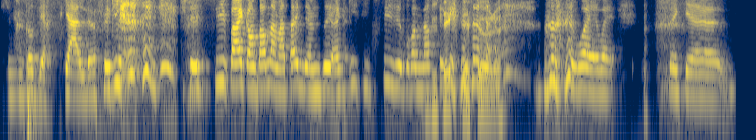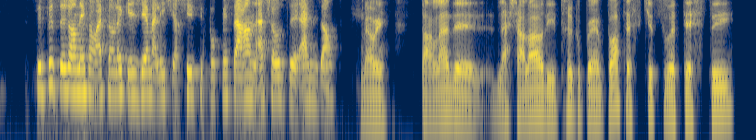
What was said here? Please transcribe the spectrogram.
c'est une côte verticale, là. Fait que là, j'étais super contente dans ma tête de me dire, OK, c'est ici, j'ai le droit de marcher. c'était ça. Là. ouais, ouais. Fait que c'est plus ce genre d'informations-là que j'aime aller chercher, pour que ça rende la chose euh, amusante. Ben oui. Parlant de, de la chaleur, des trucs ou peu importe, est-ce que tu vas tester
